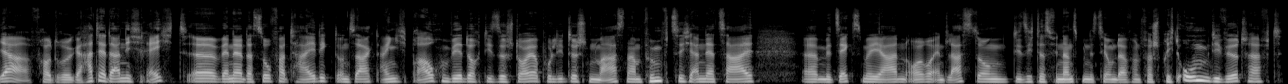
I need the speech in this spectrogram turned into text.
Ja, Frau Dröge, hat er da nicht recht, äh, wenn er das so verteidigt und sagt, eigentlich brauchen wir doch diese steuerpolitischen Maßnahmen, 50 an der Zahl, äh, mit 6 Milliarden Euro Entlastung, die sich das Finanzministerium davon verspricht, um die Wirtschaft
